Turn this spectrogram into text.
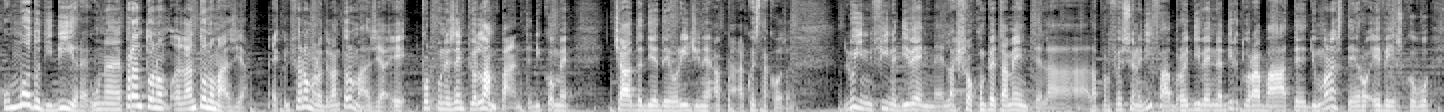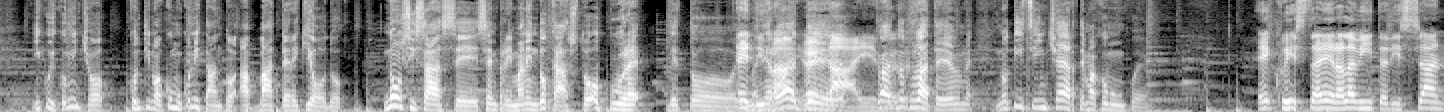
un modo di dire un, per antono- l'antonomasia. Ecco il fenomeno dell'antonomasia è proprio un esempio lampante di come Chad diede origine a, a questa cosa. Lui infine divenne lasciò completamente la, la professione di fabbro e divenne addirittura abate di un monastero e vescovo in cui cominciò, continuò comunque ogni tanto a battere chiodo. Non si sa se sempre rimanendo casto oppure detto in Eh, di maniera... dai, eh, dai. Scusate, notizie incerte ma comunque... E questa era la vita di San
